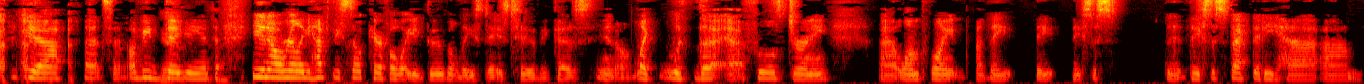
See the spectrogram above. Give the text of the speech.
Yeah, that's it. I'll be digging into, you know, really you have to be so careful what you Google these days too, because, you know, like with the uh, Fool's Journey, at one point uh, they, they, they, sus- they suspect that he had, um,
